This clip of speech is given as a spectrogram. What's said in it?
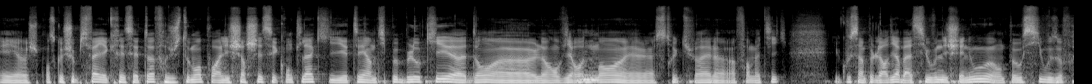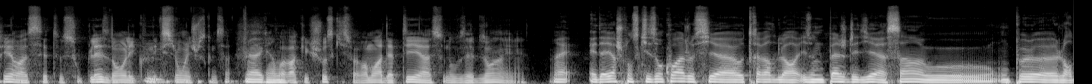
Et euh, je pense que Shopify a créé cette offre justement pour aller chercher ces comptes-là qui étaient un petit peu bloqués euh, dans euh, leur environnement euh, structurel informatique. Du coup, c'est un peu de leur dire, bah, si vous venez chez nous, on peut aussi vous offrir cette souplesse dans les connexions et choses comme ça. Ouais, Pour avoir quelque chose qui soit vraiment adapté à ce dont vous avez besoin. Et... Ouais. Et d'ailleurs, je pense qu'ils encouragent aussi au travers de leur. Ils ont une page dédiée à ça où on peut leur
